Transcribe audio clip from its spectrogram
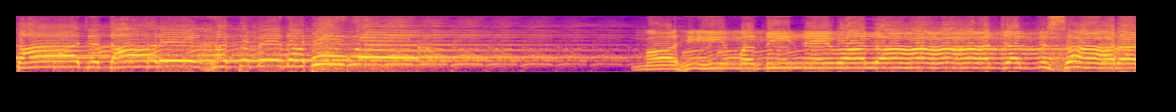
تاجدار ختم نبوت۔ ماہی مدینے والا جگ سارا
